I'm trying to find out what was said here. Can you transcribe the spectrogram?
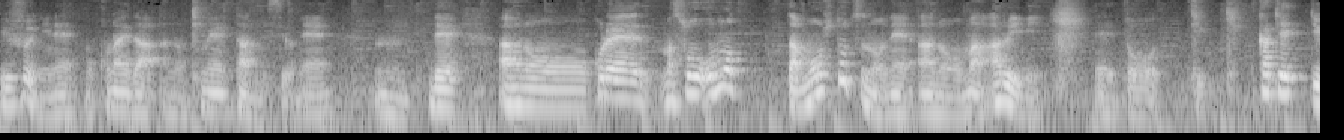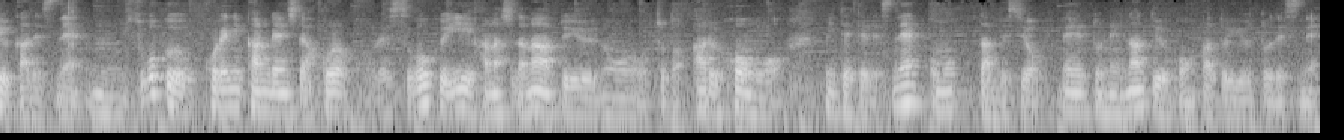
というふうにねもうこの間あの決めたんですよね、うん、であのー、これ、まあ、そう思ってったもう一つのね、あの、まあ、ある意味、えっ、ー、と、きっかけっていうかですね、うん、すごくこれに関連してあこれこれすごくいい話だなというのをちょっとある本を見ててですね思ったんですよえっ、ー、とね何ていう本かというとですね、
